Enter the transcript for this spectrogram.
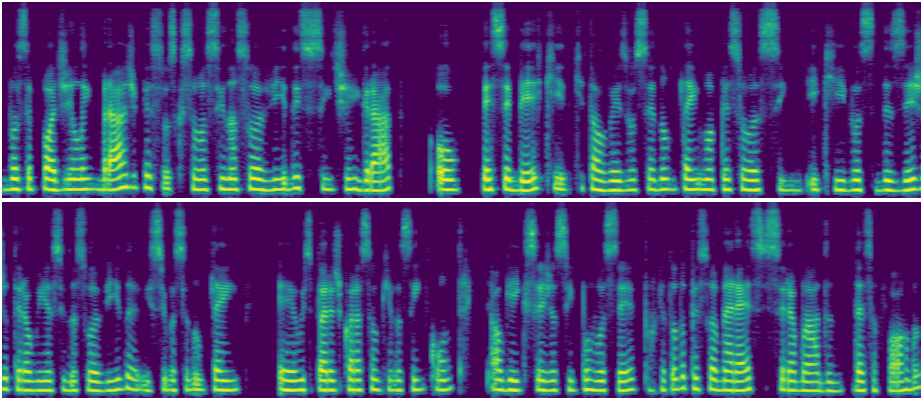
Você pode lembrar de pessoas que são assim na sua vida e se sentir grato, ou perceber que, que talvez você não tenha uma pessoa assim e que você deseja ter alguém assim na sua vida, e se você não tem, é, eu espero de coração que você encontre alguém que seja assim por você, porque toda pessoa merece ser amada dessa forma,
